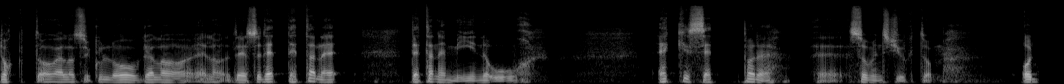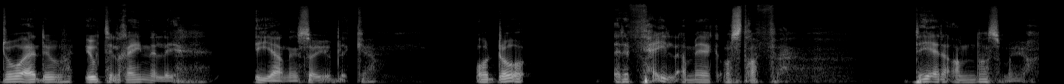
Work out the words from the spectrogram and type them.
doktor eller psykolog eller, eller det, så det, dette, er, dette, er, mine ord. Jeg har ikke sett på det eh, som en sykdom. Og da er det jo utilregnelig i gjerningsøyeblikket. Og da er det feil av meg å straffe. Det er det andre som må gjøre.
